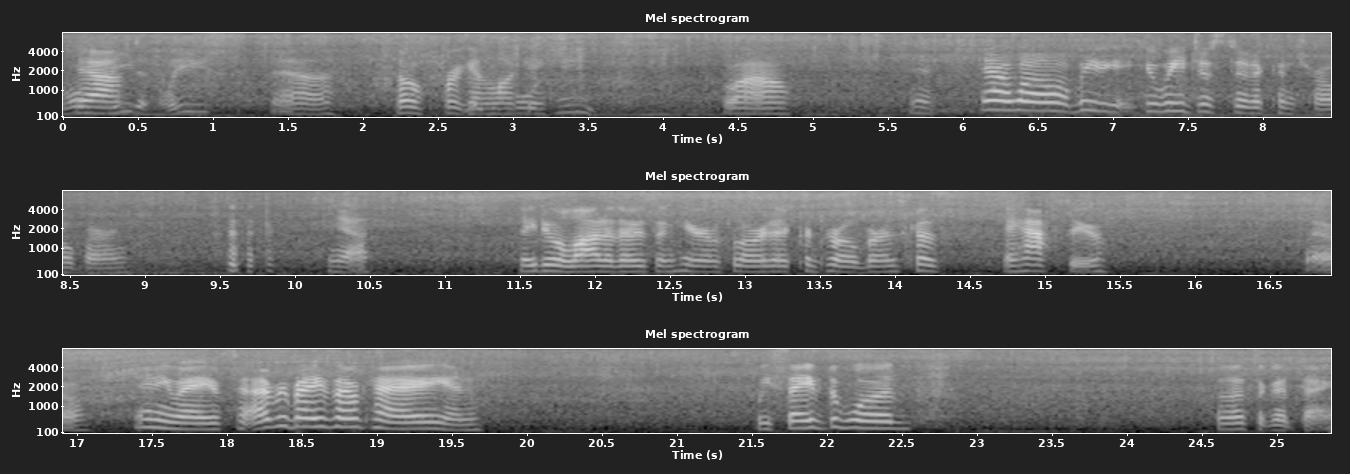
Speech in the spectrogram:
12 yeah. feet at least. Yeah. So friggin' lucky. 14. Wow. Yeah. Yeah, well, we, we just did a control burn. yeah. They do a lot of those in here in Florida, control burns, because they have to. So, anyways, everybody's okay, and we saved the woods. So that's a good thing.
